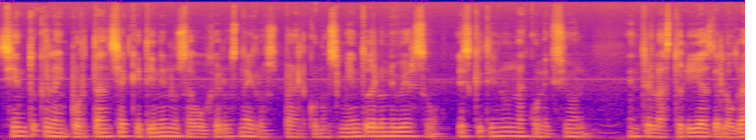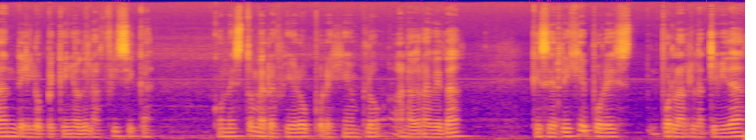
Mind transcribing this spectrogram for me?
Siento que la importancia que tienen los agujeros negros para el conocimiento del universo es que tienen una conexión entre las teorías de lo grande y lo pequeño de la física. Con esto me refiero, por ejemplo, a la gravedad, que se rige por, por la relatividad.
